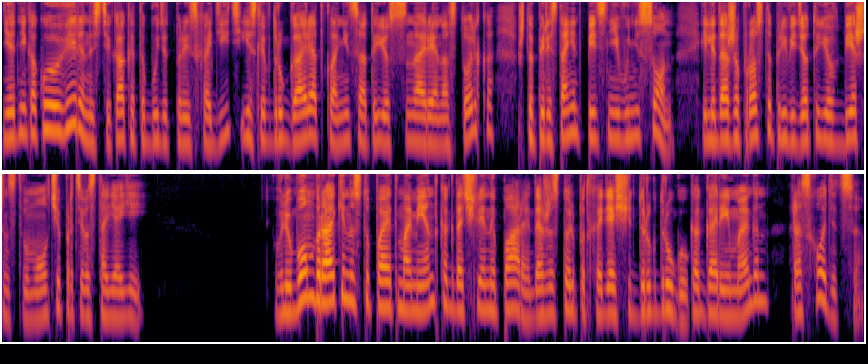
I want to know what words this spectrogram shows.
Нет никакой уверенности, как это будет происходить, если вдруг Гарри отклонится от ее сценария настолько, что перестанет петь с ней в унисон, или даже просто приведет ее в бешенство, молча противостоя ей. В любом браке наступает момент, когда члены пары, даже столь подходящие друг другу, как Гарри и Меган, расходятся.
